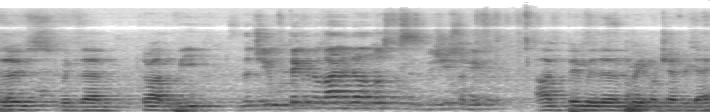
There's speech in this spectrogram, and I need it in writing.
close with them throughout the week. Значи, у текот на оваа недела доста се зближи со нив. I've been with them pretty much every day,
